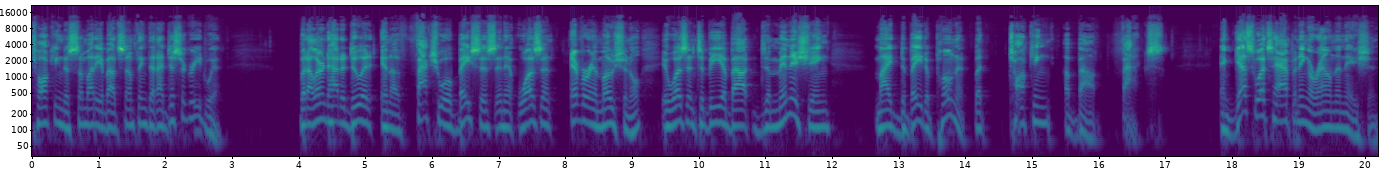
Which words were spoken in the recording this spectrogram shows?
talking to somebody about something that I disagreed with. But I learned how to do it in a factual basis, and it wasn't ever emotional. It wasn't to be about diminishing my debate opponent, but talking about facts. And guess what's happening around the nation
